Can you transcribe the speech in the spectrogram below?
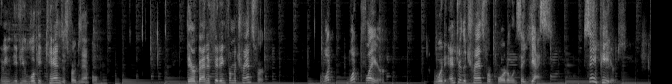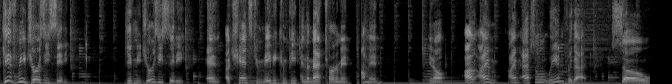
I mean, if you look at Kansas, for example, they're benefiting from a transfer. What what player would enter the transfer portal and say, "Yes, St. Peter's, give me Jersey City, give me Jersey City, and a chance to maybe compete in the MAAC tournament"? I'm in. You know, I, I am I am absolutely in for that. So,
